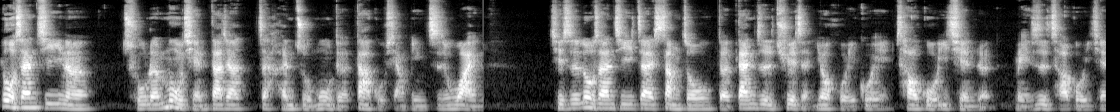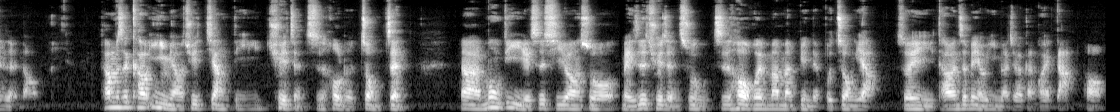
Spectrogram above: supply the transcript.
洛杉矶呢，除了目前大家在很瞩目的大谷翔平之外，其实洛杉矶在上周的单日确诊又回归超过一千人，每日超过一千人哦。他们是靠疫苗去降低确诊之后的重症，那目的也是希望说每日确诊数之后会慢慢变得不重要，所以台湾这边有疫苗就要赶快打哦。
